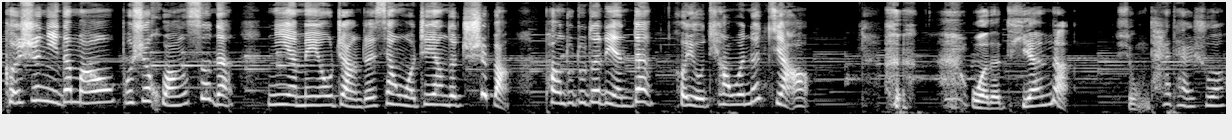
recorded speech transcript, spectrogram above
可是你的毛不是黄色的，你也没有长着像我这样的翅膀，胖嘟嘟的脸蛋和有条纹的脚。我的天哪！熊太太说：“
